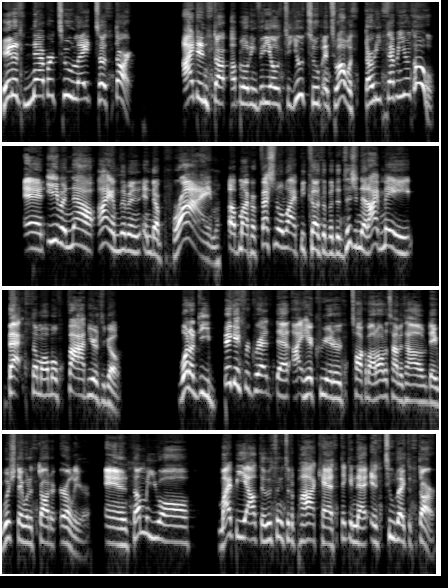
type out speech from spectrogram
It is never too late to start. I didn't start uploading videos to YouTube until I was 37 years old. And even now, I am living in the prime of my professional life because of a decision that I made back some almost five years ago. One of the biggest regrets that I hear creators talk about all the time is how they wish they would have started earlier. And some of you all might be out there listening to the podcast thinking that it's too late to start.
